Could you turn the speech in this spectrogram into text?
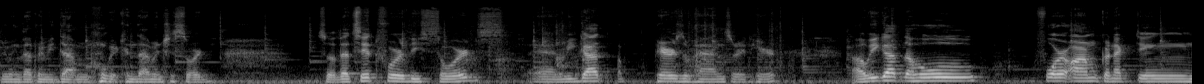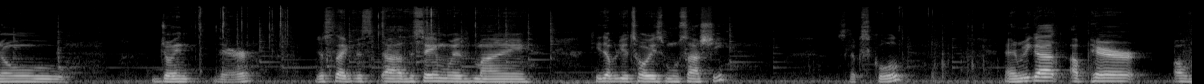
Doing that maybe dam we can damage his sword. So that's it for the swords, and we got pairs of hands right here. Uh, we got the whole forearm connecting, no joint there. Just like this, uh, the same with my TW Toys Musashi. This looks cool. And we got a pair of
